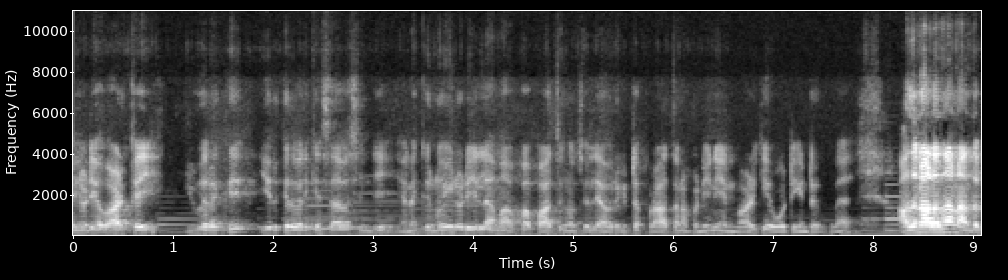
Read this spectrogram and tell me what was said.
என்னுடைய வாழ்க்கை இவருக்கு இருக்கிற வரைக்கும் சேவை செஞ்சு எனக்கு நோய் நொடி இல்லாமல் அப்பா பார்த்துக்கணும்னு சொல்லி அவர்கிட்ட பிரார்த்தனை பண்ணின்னு என் வாழ்க்கையை ஓட்டிக்கிட்டு இருக்கிறேன். அதனால தான் நான் அந்த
